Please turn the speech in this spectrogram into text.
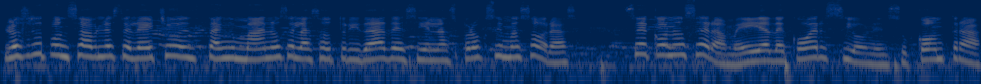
Los responsables del hecho están en manos de las autoridades y en las próximas horas se conocerá medida de coerción en su contra.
